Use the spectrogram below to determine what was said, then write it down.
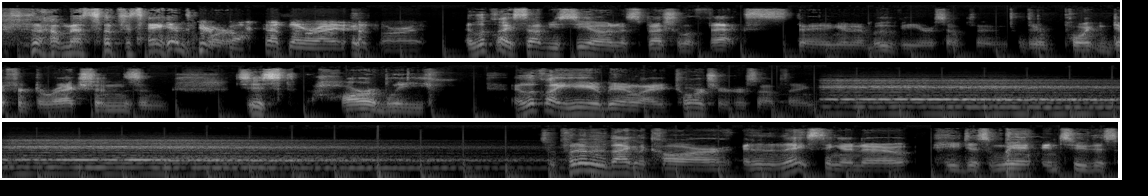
how messed up his hands were. That's all right. That's all right. It looked like something you see on a special effects thing in a movie or something. They're pointing different directions and just horribly. It looked like he had been like tortured or something. So we put him in the back of the car, and then the next thing I know, he just went into this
